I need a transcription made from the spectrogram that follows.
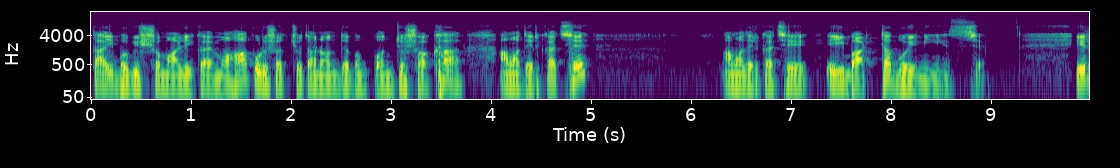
তাই ভবিষ্য মালিকায় মহাপুরুষ অচ্যুতানন্দ এবং পঞ্চসখা আমাদের কাছে আমাদের কাছে এই বার্তা বয়ে নিয়ে এসছে। এর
